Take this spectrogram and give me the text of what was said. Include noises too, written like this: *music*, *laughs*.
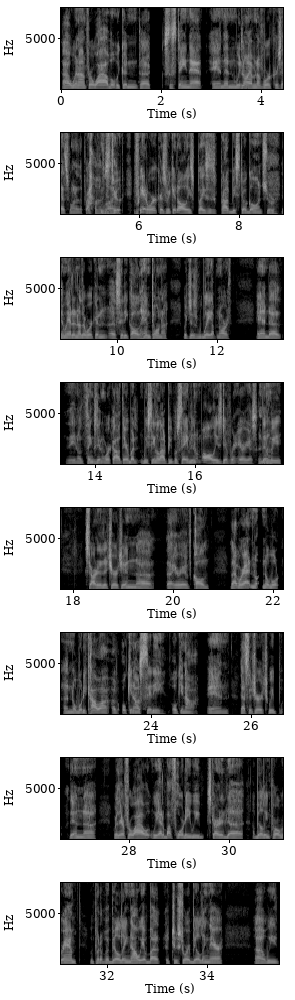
uh, went on for a while, but we couldn't uh, sustain that. And then we don't have enough workers. That's one of the *laughs* problems Right. too. If we had workers, we could all these places probably be still going. Sure. Then we had another work in a city called Hentona, which is way up north. And uh, you know things didn't work out there, but we've seen a lot of people saved in all these different areas. Then we started a church in uh, the area of called that we're at no, Nobo, uh, Noborikawa of Okinawa City, Okinawa, and that's the church. We then uh, were there for a while. We had about forty. We started uh, a building program. We put up a building. Now we have about a two-story building there. Uh, we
